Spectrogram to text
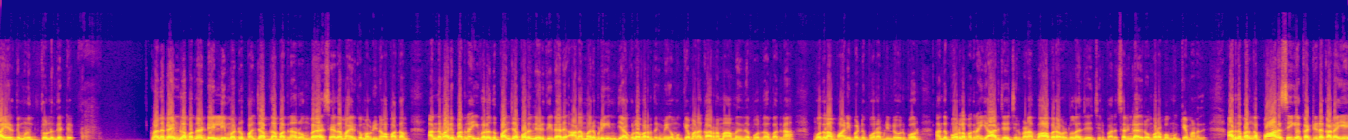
ஆயிரத்தி முந்நூற்றி ആയിട്ട് அந்த டைமில் பார்த்தீங்கன்னா டெல்லி மற்றும் பஞ்சாப் தான் பார்த்தீங்கன்னா ரொம்ப சேதமாயிருக்கும் அப்படின்னு நம்ம பார்த்தோம். அந்த மாதிரி பார்த்தீங்கன்னா இவர் வந்து பஞ்சாபோட நிறுத்திக்கிட்டாரு. ஆனால் மறுபடியும் இந்தியாக்குள்ளே வர்றதுக்கு மிக முக்கியமான காரணமாக அமைந்த போர் தான் பார்த்தீங்கன்னா முதலாம் பாணிப்பட்டு போர் அப்படின்ற ஒரு போர். அந்த போரில் பார்த்தீங்கன்னா யார் ஜெயிச்சிருப்பானா பாபர் அவர்கள் தான் ஜெயிச்சிருப்பாரு. சரிங்களா? அது ரொம்ப ரொம்ப முக்கியமானது. அடுத்து பாருங்க பாரசீக கட்டிடக்கலையை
